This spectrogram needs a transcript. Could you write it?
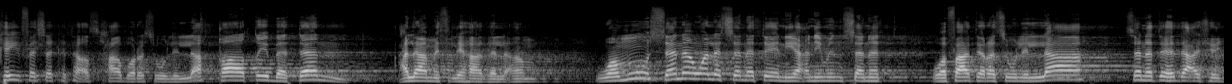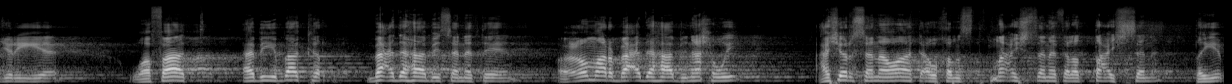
كيف سكت أصحاب رسول الله قاطبة؟ على مثل هذا الأمر. ومو سنة ولا سنتين يعني من سنة وفاة رسول الله سنة 11 هجرية. وفاة أبي بكر بعدها بسنتين. عمر بعدها بنحو عشر سنوات عشر سنة ثلاثة عشر سنة. طيب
